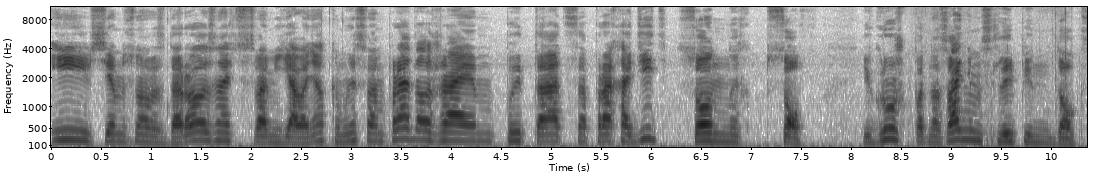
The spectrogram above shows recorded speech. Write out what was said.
И всем снова здорово, значит, с вами я, Ванек, и мы с вами продолжаем пытаться проходить сонных псов. Игрушку под названием Sleeping Dogs.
